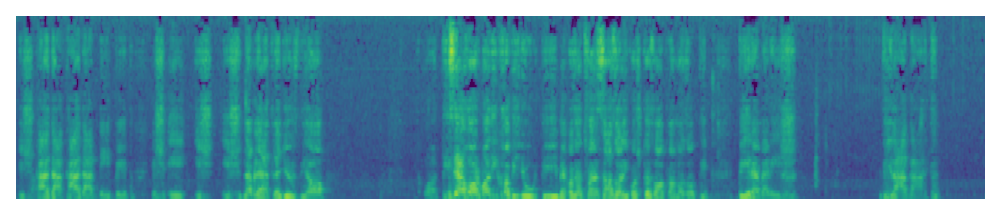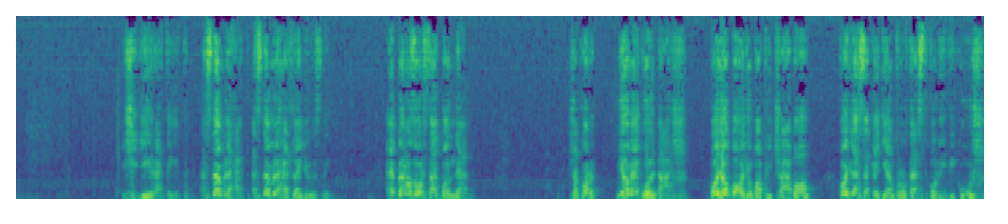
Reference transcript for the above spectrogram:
és Kádár, Kádár népét. És, és, és nem lehet legyőzni a, a 13. havi nyugdíj, meg az 50%-os közalkalmazotti béremelés világát. És ígéretét. Ezt nem lehet, ezt nem lehet legyőzni. Ebben az országban nem. És akkor mi a megoldás? Vagy abba hagyom a picsába, vagy leszek egy ilyen protestpolitikus,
